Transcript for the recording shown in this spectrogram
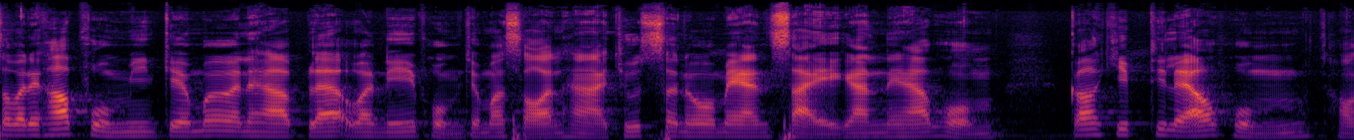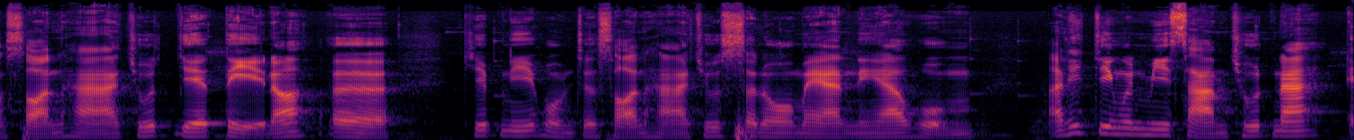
สวัสดีครับ ผมมีนเกมเมอร์นะครับ และวันนี้ผมจะมาสอนหาชุดสโนว์แมนใส่กันนะครับผมก็คลิปที่แล้วผมขอสอนหาชุดเยติเนาะเออคลิปนี้ผมจะสอนหาชุดสโนว์แมนนะครับผม อันที่จริงมันมี 3 ชุดนะไอ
